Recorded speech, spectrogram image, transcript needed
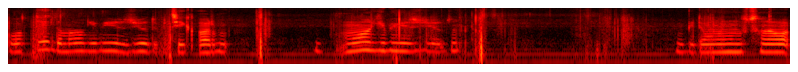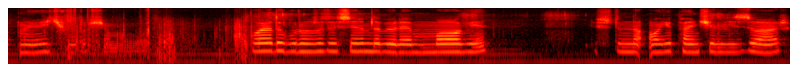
Bot değil de mal gibi yüzüyordu bir tek arm... Mal gibi yüzüyordu. Bir de onun unutana bakmaya hiç uğraşamam. Bu arada groza desenim de böyle mavi. Üstünde ayı pençeli izi var.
